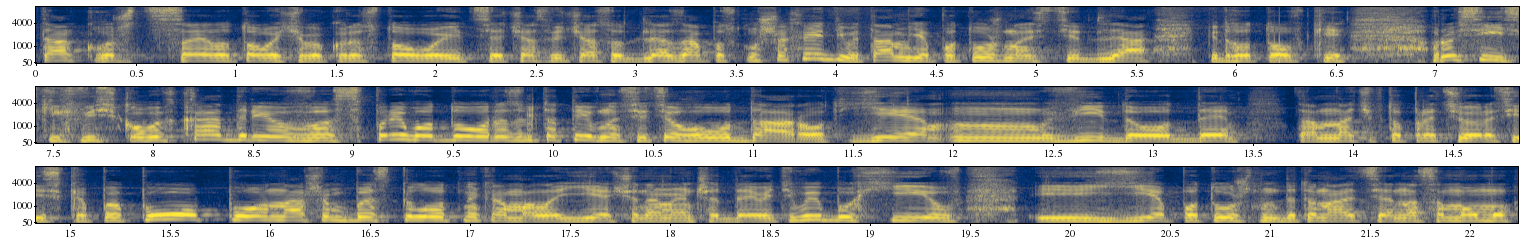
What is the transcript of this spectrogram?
Також це литовище використовується час від часу для запуску шахедів. Там є потужності для підготовки російських військових кадрів. З приводу результативності цього удару от є м, відео, де там, начебто, працює російська ППО по нашим безпілотникам, але є щонайменше 9 вибухів і є потужна детонація на самому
